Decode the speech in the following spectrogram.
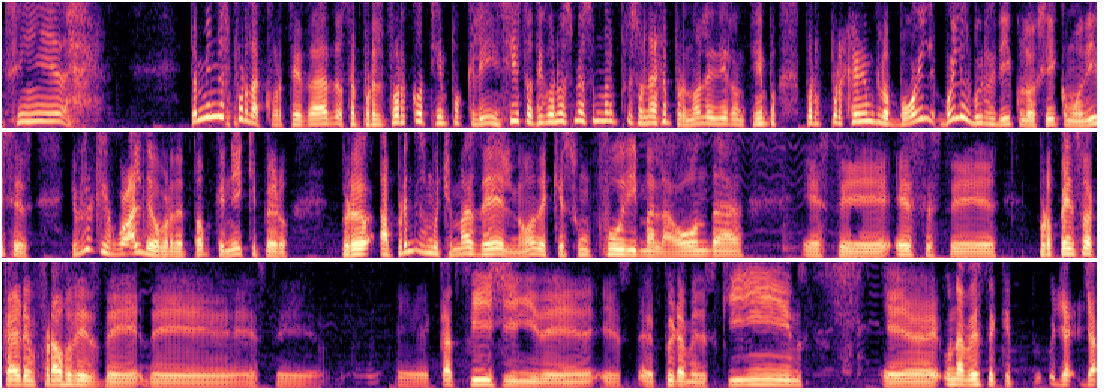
Sí, también es por la cortedad, o sea, por el poco tiempo que le, insisto, digo, no se me hace un mal personaje, pero no le dieron tiempo. Por, por ejemplo, Boyle, Boyle es muy ridículo, sí, como dices. Yo creo que igual de over the top que Nicky, pero, pero aprendes mucho más de él, ¿no? De que es un foodie mala onda, este, es este propenso a caer en fraudes de, de este eh, catfishing y de este, pyramid schemes. Eh, una vez de que ya,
